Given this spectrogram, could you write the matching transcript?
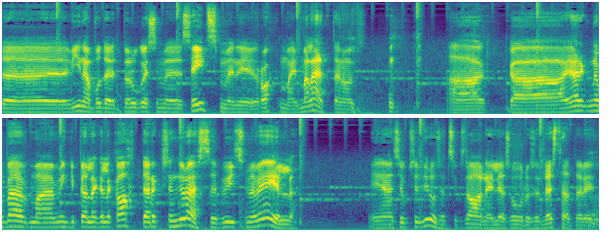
äh, viinapudelit me lugesime seitsmeni, rohkem ma ei mäletanud. aga järgmine päev ma mingi peale kella kahte ärkasin üles ja püüdsime veel. ja siuksed ilusad, siuksed A4 suurused lestad olid.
